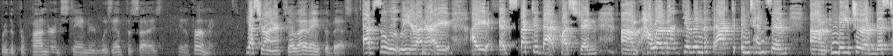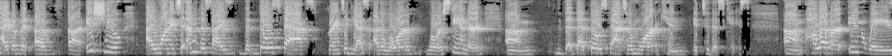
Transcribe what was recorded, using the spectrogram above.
where the preponderance standard was emphasized in affirming. Yes, Your Honor. So that ain't the best. Absolutely, Your Honor. I, I expected that question. Um, however, given the fact intensive um, nature of this type of, of uh, issue, I wanted to emphasize that those facts, granted, yes, at a lower lower standard, um, that, that those facts are more akin to this case. Um, however, in Ways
